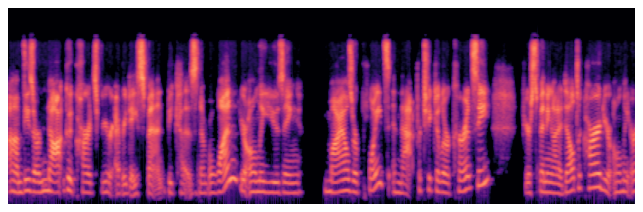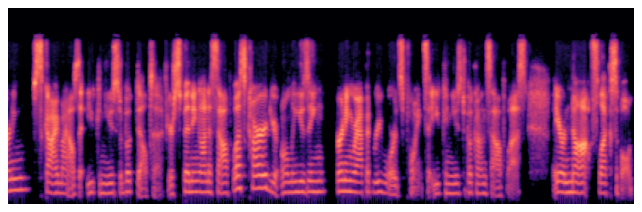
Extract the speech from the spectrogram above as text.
Um, these are not good cards for your everyday spend because number one, you're only using miles or points in that particular currency. You're spending on a Delta card, you're only earning Sky Miles that you can use to book Delta. If you're spending on a Southwest card, you're only using earning rapid rewards points that you can use to book on Southwest. They are not flexible.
